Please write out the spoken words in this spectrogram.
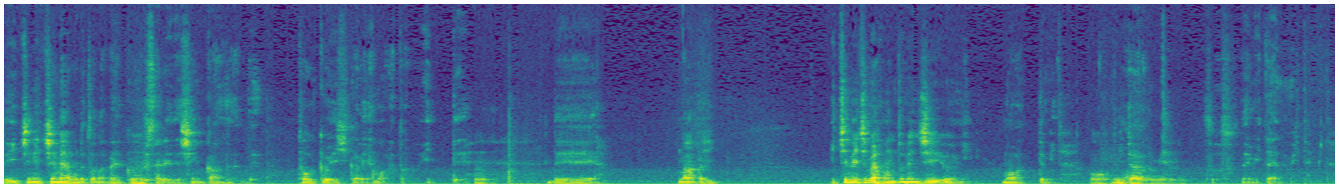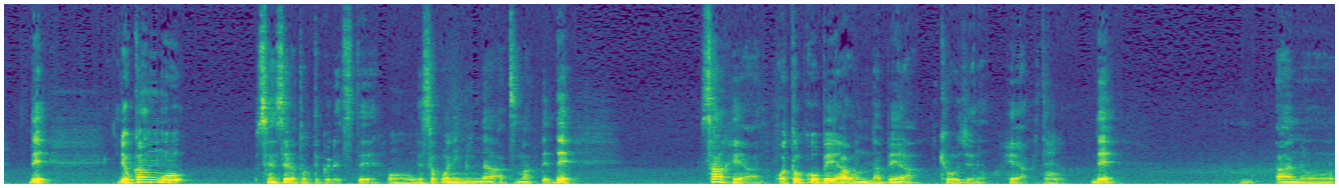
で1日目俺と中居君2人で新幹線で東京駅から山形行って、うん。でまあなんかい1日目本当に自由に回ってみたいな。うん見たいの見る。そうそうねみたいなみたいみたいな。で旅館を先生が取ってくれててう。んでそこにみんな集まって。で3部屋男部屋女部屋教授の部屋みたいな。であの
